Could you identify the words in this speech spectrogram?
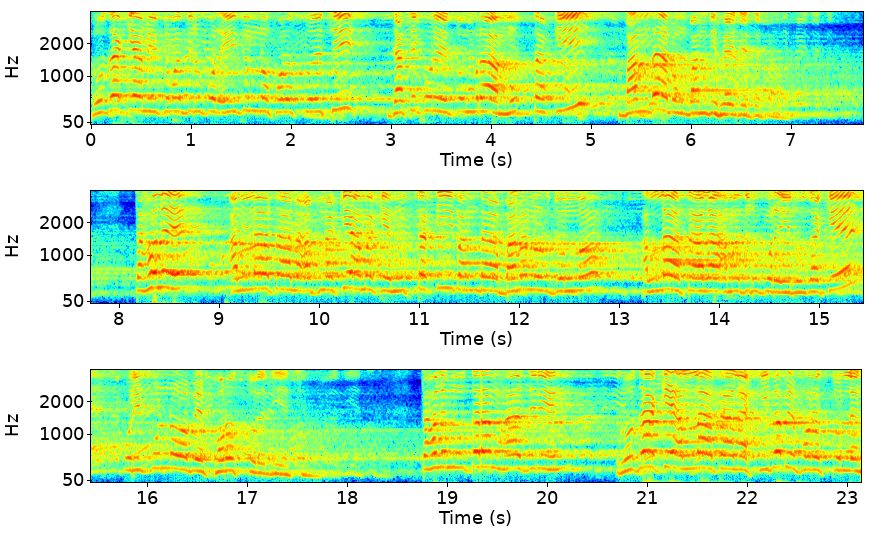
রোজাকে আমি তোমাদের উপর এই জন্য ফরজ করেছি যাতে করে তোমরা মুত্তাকি বান্দা এবং বান্দি হয়ে যেতে পারো। তাহলে আল্লাহ তাআলা আপনাকে আমাকে মুত্তাকি বান্দা বানানোর জন্য আল্লাহ তাআলা আমাদের উপর এই রোজাকে পরিপূর্ণভাবে ফরজ করে দিয়েছেন। তাহলে মুহতারাম হাজিরিন রোজাকে আল্লাহ তাআলা কীভাবে ফরজ করলেন,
